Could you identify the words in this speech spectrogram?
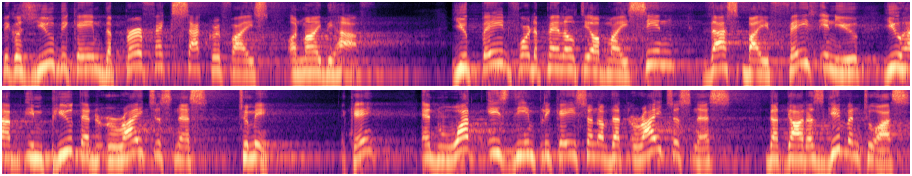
because you became the perfect sacrifice on my behalf. You paid for the penalty of my sin Thus, by faith in you, you have imputed righteousness to me. Okay? And what is the implication of that righteousness that God has given to us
